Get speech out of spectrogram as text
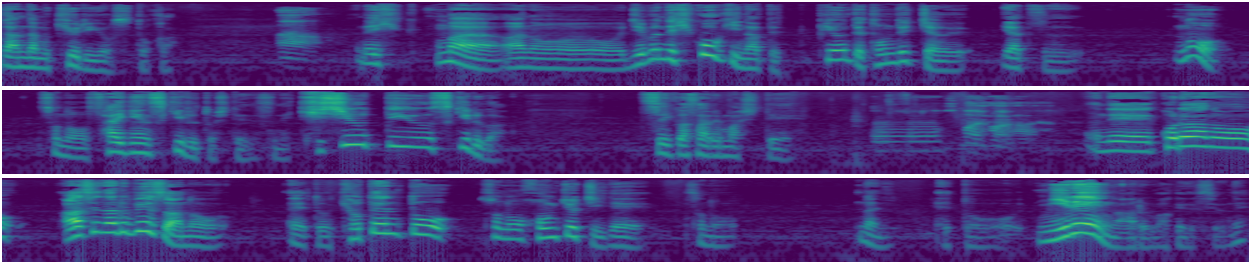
ガンダムキュリオスとか。うん。で、ひまあ、あのー自分で飛行機になってピュンって飛んでっちゃうやつの、その再現スキルとしてですね、奇襲っていうスキルが追加されまして、はいはいはで、これはあの、アーセナルベースはあの、えっ、と、拠点とその本拠地で、その、何えっ、と、2レーンがあるわけですよね。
